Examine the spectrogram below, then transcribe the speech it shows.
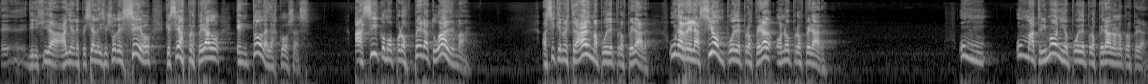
eh, dirigida a alguien en especial, le dice, yo deseo que seas prosperado en todas las cosas, así como prospera tu alma. Así que nuestra alma puede prosperar. Una relación puede prosperar o no prosperar. Un, un matrimonio puede prosperar o no prosperar.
